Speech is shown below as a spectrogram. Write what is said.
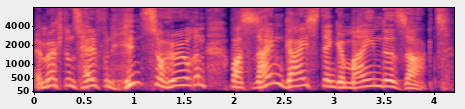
Er möchte uns helfen, hinzuhören, was sein Geist der Gemeinde sagt.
